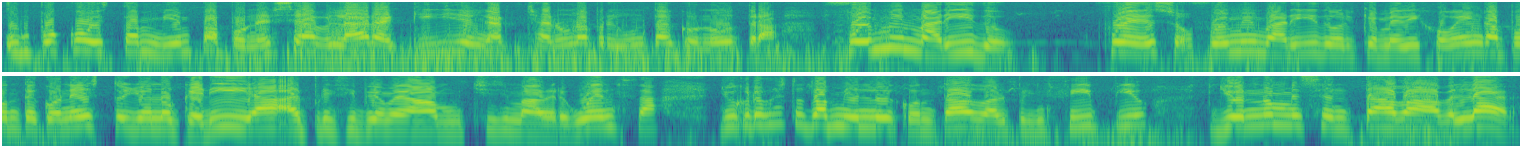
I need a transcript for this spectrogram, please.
un poco es también para ponerse a hablar aquí y enganchar una pregunta con otra. Fue mi marido fue eso, fue mi marido el que me dijo, venga, ponte con esto, yo no quería, al principio me daba muchísima vergüenza, yo creo que esto también lo he contado, al principio yo no me sentaba a hablar,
